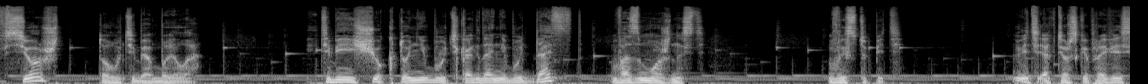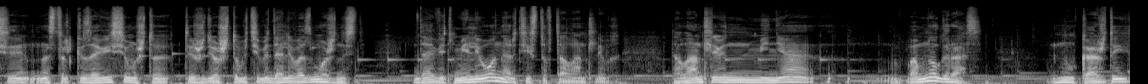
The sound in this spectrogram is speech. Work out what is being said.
все, что у тебя было – тебе еще кто-нибудь когда-нибудь даст возможность выступить? Ведь актерская профессия настолько зависима, что ты ждешь, чтобы тебе дали возможность. Да, ведь миллионы артистов талантливых. Талантливен меня во много раз. Ну, каждый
